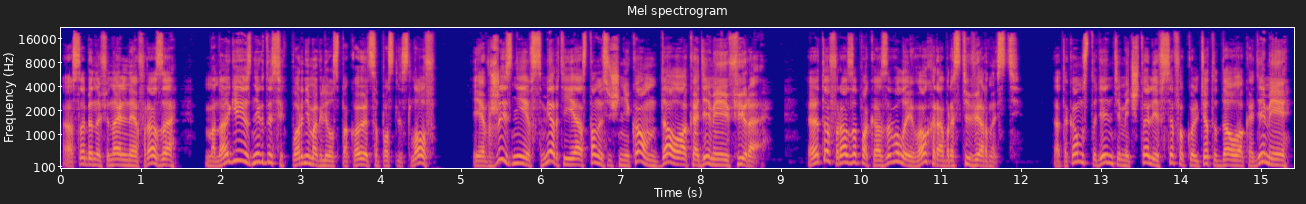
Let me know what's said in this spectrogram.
Особенно финальная фраза «Многие из них до сих пор не могли успокоиться после слов» «И в жизни и в смерти я останусь учеником Дао Академии Эфира». Эта фраза показывала его храбрость и верность. О таком студенте мечтали все факультеты Дао Академии,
